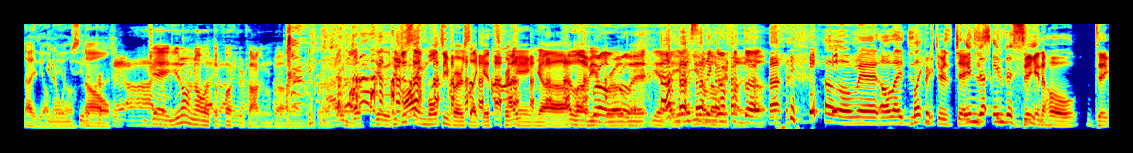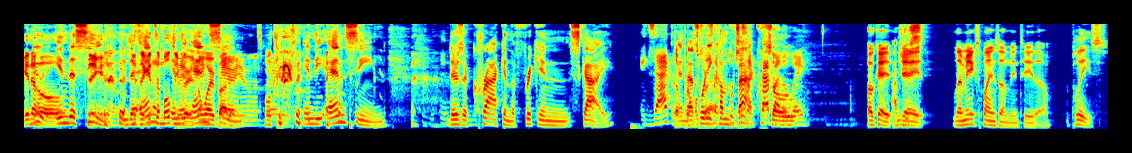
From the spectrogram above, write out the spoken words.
Ay, Dios You know, when you see the no. cra- Ah, I Jay, know you don't know what the I- fuck I- you're I- talking about. right bro. I Come on. just- dude, You're just saying multiverse like it's freaking. Uh, I love you, Bro, bro, bro. but yeah, you, This is you don't the know girl what from you're talking about. the. oh man, all I just But picture is Jay in the- just in the digging scene- a hole, digging a hole. in the scene, digging hole. in the He's like, it's a multiverse. Don't end worry about scene- it. It's multiverse. In the end scene, there's a crack in the freaking sky, Exactly. and that's when he comes like, which back. is like crap, so by the way. Okay, Jay, let me explain something to you though. please,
